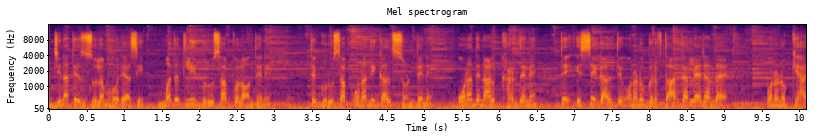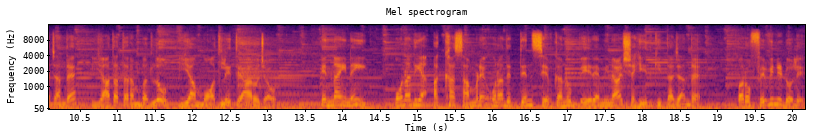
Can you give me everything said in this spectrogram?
ਜਿਨ੍ਹਾਂ ਤੇ ਜ਼ੁਲਮ ਹੋ ਰਿਹਾ ਸੀ, ਮਦਦ ਲਈ ਗੁਰੂ ਸਾਹਿਬ ਕੋਲ ਆਉਂਦੇ ਨੇ ਤੇ ਗੁਰੂ ਸਾਹਿਬ ਉਹਨਾਂ ਦੀ ਗੱਲ ਸੁਣਦੇ ਨੇ, ਉਹਨਾਂ ਦੇ ਨਾਲ ਖੜਦੇ ਨੇ ਤੇ ਇਸੇ ਗੱਲ ਤੇ ਉਹਨਾਂ ਨੂੰ ਗ੍ਰਿਫਤਾਰ ਕਰ ਲਿਆ ਜਾਂਦਾ ਹੈ। ਉਹਨਾਂ ਨੂੰ ਕਿਹਾ ਜਾਂਦਾ ਹੈ, ਜਾਂ ਤਾਂ ਧਰਮ ਬਦਲੋ ਜਾਂ ਮੌਤ ਲਈ ਤਿਆਰ ਹੋ ਜਾਓ। ਇੰਨਾ ਹੀ ਨਹੀਂ, ਉਹਨਾਂ ਦੀਆਂ ਅੱਖਾਂ ਸਾਹਮਣੇ ਉਹਨਾਂ ਦੇ ਤਿੰਨ ਸੇਵਕਾਂ ਨੂੰ ਬੇਰਹਿਮੀ ਨਾਲ ਸ਼ਹੀਦ ਕੀਤਾ ਜਾਂਦਾ ਹੈ, ਪਰ ਉਹ ਫਿਰ ਵੀ ਨਹੀਂ ਡੋਲੇ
